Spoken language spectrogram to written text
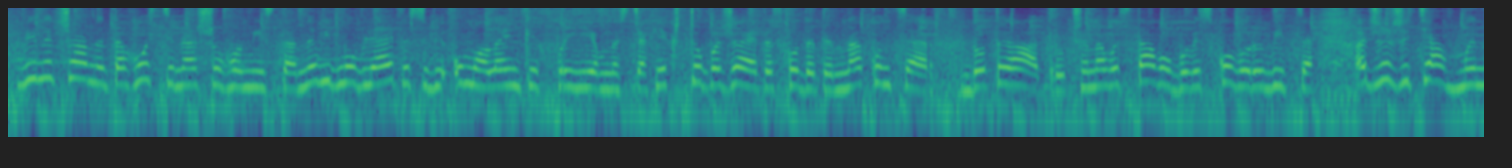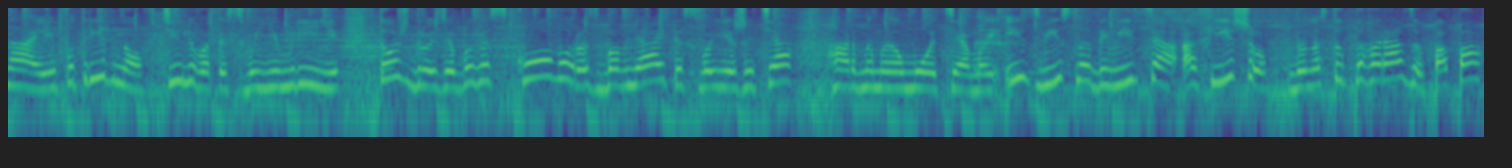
Вінничани та гості нашого міста не відмовляйте собі у маленьких приємностях. Якщо бажаєте сходити на концерт, до театру чи на виставу, обов'язково робіть це, адже життя минає і потрібно втілювати свої мрії. Тож, друзі, обов'язково розбавляйте своє життя гарними емоціями. І, звісно, дивіться афішу. До наступного разу, Па-па!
